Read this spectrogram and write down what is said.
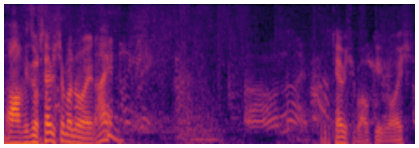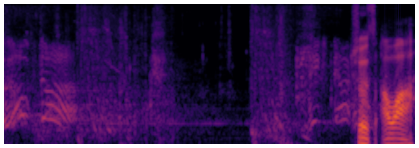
Boah, wieso treffe ich immer nur ein? Kämpfe ich überhaupt gegen euch? Tschüss, aua.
